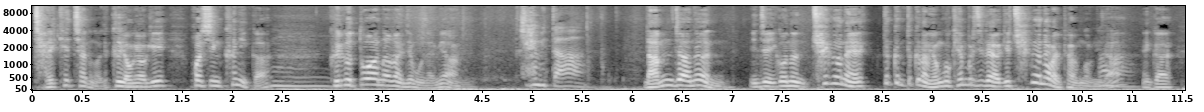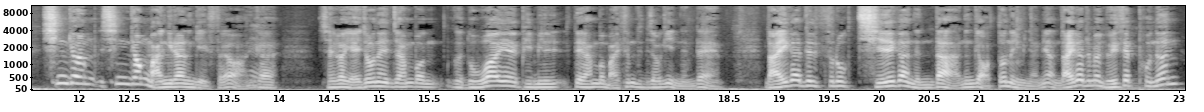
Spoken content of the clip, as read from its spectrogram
잘 캐치하는 거죠. 그 영역이 훨씬 크니까. 음. 그리고 또 하나가 이제 뭐냐면 재밌다. 남자는 이제 이거는 최근에 뜨끈뜨끈한 영국 캠브리지 대학이 최근에 발표한 겁니다. 어. 그러니까 신경 신경망이라는 게 있어요. 네. 그러니까 제가 예전에 이제 한번 그 노화의 비밀 때 한번 말씀드린 적이 있는데 나이가 들수록 지혜가 는다는 게 어떤 의미냐면 나이가 들면 뇌세포는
